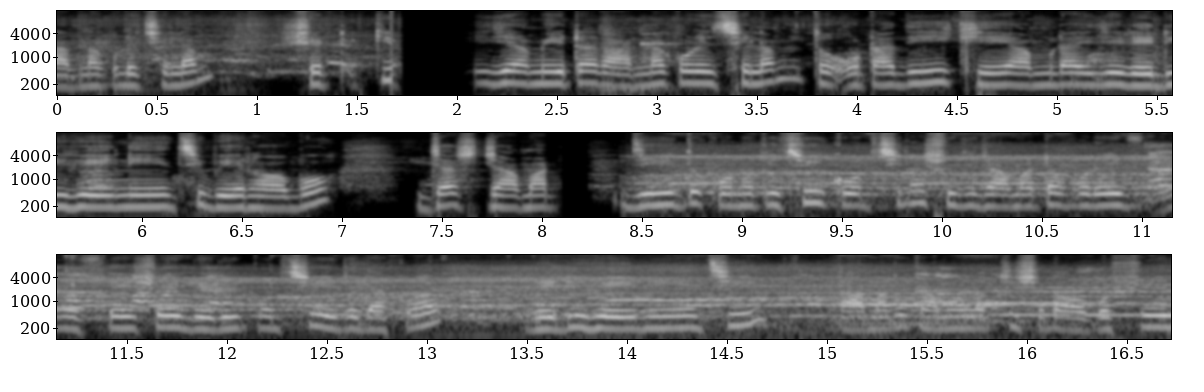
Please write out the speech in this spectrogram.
রান্না করেছিলাম, সেটা কি এই যে আমি এটা রান্না করেছিলাম, তো ওটা দিয়েই খেয়ে আমরা এই যে রেডি হয়ে নিয়েছি, বের হব। জাস্ট জামা যেহেতু কোনো কিছুই করছি না, শুধু জামাটা পরে ফ্রেশ হয়ে বেরিয়ে পড়ছি। এই যে দেখো, রেডি হয়ে নিয়েছি। তা আমাকে কেমন লাগছে সেটা অবশ্যই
